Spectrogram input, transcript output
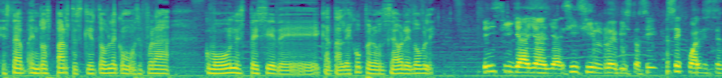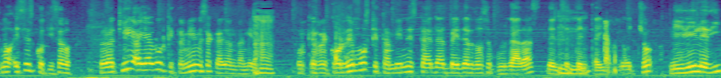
está en dos partes, que es doble como si fuera como una especie de catalejo, pero se abre doble. Sí, sí, ya, ya, ya. Sí, sí, lo he visto. Sí, ya sé cuál es. No, ese es cotizado. Pero aquí hay algo que también me saca de onda, mira. Ajá. Porque recordemos que también está el Darth Vader 12 pulgadas del Ujú. 78. Lili Ledi.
